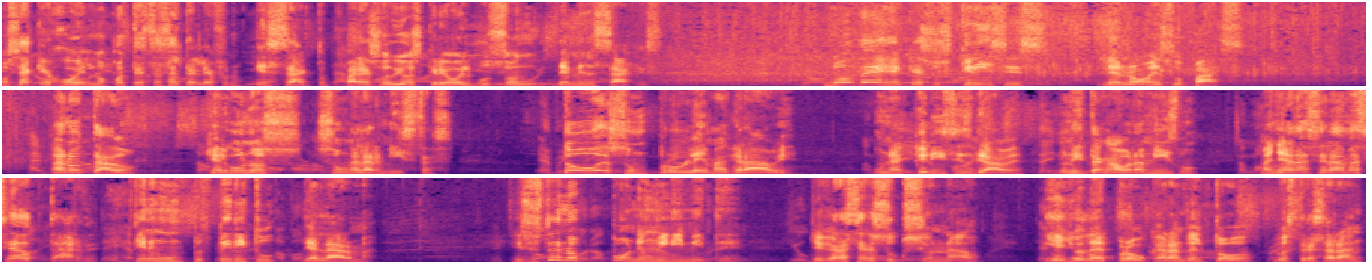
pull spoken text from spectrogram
O sea que, Joel, ¿no contestas el teléfono? Exacto, para eso Dios creó el buzón de mensajes. No deje que sus crisis le roben su paz. ¿Ha notado que algunos son alarmistas. Todo es un problema grave, una crisis grave. Lo necesitan ahora mismo. Mañana será demasiado tarde. Tienen un espíritu de alarma. Y si usted no pone un límite, llegará a ser succionado y ellos le provocarán del todo, lo estresarán.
